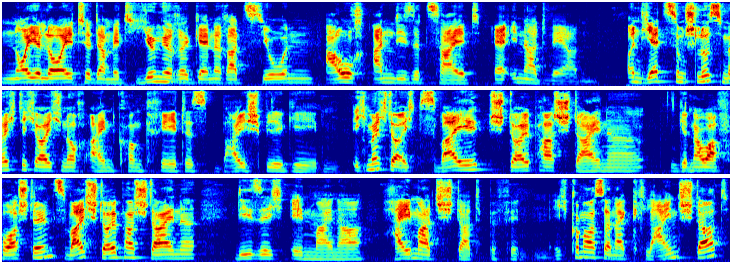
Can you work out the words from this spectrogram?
neue Leute, damit jüngere Generationen auch an diese Zeit erinnert werden. Und jetzt zum Schluss möchte ich euch noch ein konkretes Beispiel geben. Ich möchte euch zwei Stolpersteine genauer vorstellen. Zwei Stolpersteine, die sich in meiner Heimatstadt befinden. Ich komme aus einer Kleinstadt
